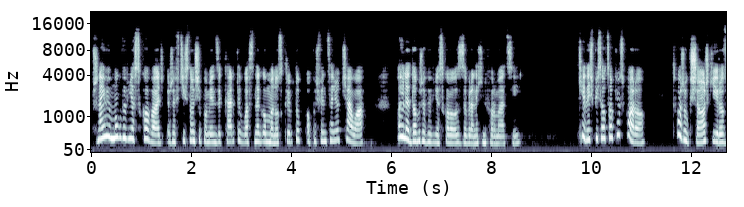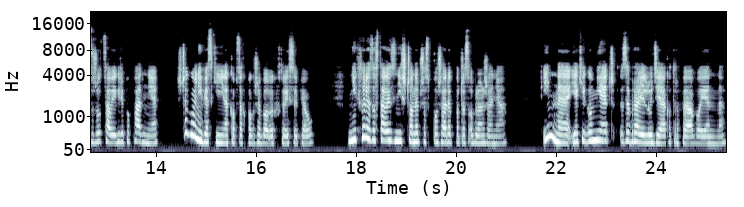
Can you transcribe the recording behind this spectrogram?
Przynajmniej mógł wywnioskować, że wcisnął się pomiędzy karty własnego manuskryptu o poświęceniu ciała, o ile dobrze wywnioskował z zebranych informacji. Kiedyś pisał całkiem sporo. Tworzył książki i rozrzucał je gdzie popadnie, szczególnie w jaskini na kopcach pogrzebowych, w której sypiał. Niektóre zostały zniszczone przez pożary podczas oblężenia. Inne, jak jego miecz, zebrali ludzie jako trofea wojenne.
